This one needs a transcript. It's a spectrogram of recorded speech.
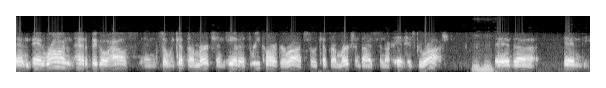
and and Ron had a big old house, and so we kept our merch. And he had a three car garage, so we kept our merchandise in our in his garage. Mm-hmm. And uh, and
